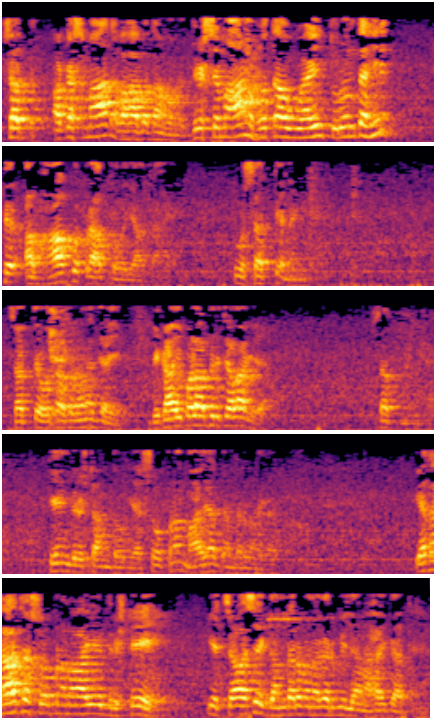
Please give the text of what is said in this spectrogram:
सत्य अकस्मात अभावता होना दृश्यमान होता हुआ ही तुरंत ही फिर अभाव को प्राप्त हो जाता है। तो सत्य नहीं है। सत्य होता तो रहना चाहिए। दिखाई पड़ा, फिर चला गया। सत्य नहीं है। तीन दृष्टांत हो गया। स्वप्न माया गंधर्व नगर यथाच स्वप्न माया दृष्टि, ये च से गंधर्व नगर भी लेना है, कहते हैं।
